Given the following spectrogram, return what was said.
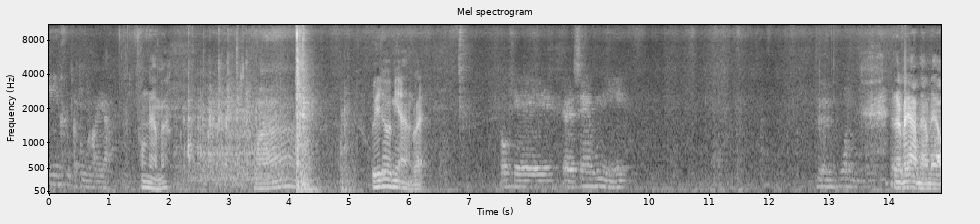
ี่คือประตูอะไรอะ ห้องน้ำปะว้าววิเธอมีอ่างด้วย โอเคเดี๋ยวจะแช่พรุ่งนี้ เดินวนเราไปอาบน้ำแล้ว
